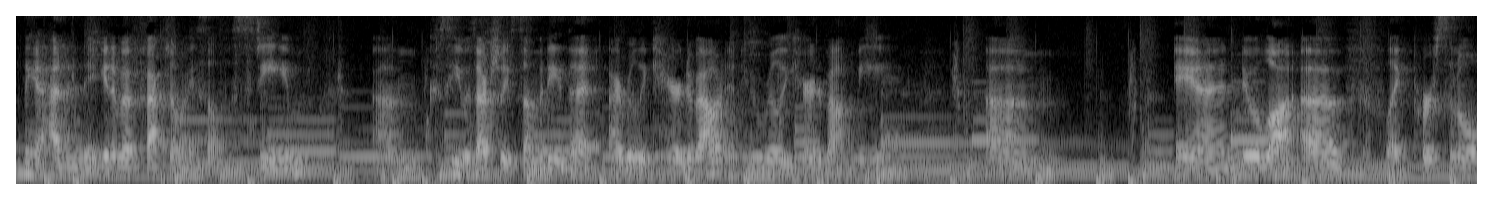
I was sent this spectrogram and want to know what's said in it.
I think it had a negative effect on my self esteem because um, he was actually somebody that I really cared about and who really cared about me. Um, and knew a lot of like personal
